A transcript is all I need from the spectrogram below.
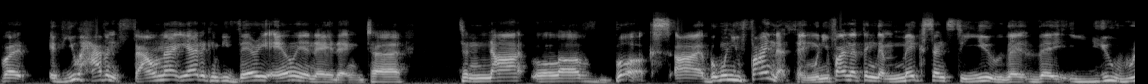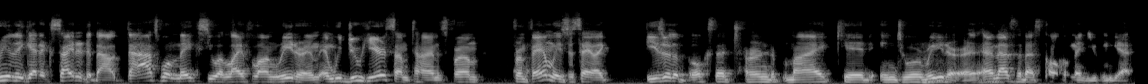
but if you haven't found that yet, it can be very alienating to to not love books. Uh, but when you find that thing, when you find that thing that makes sense to you, that, that you really get excited about, that's what makes you a lifelong reader. And, and we do hear sometimes from from families to say like, these are the books that turned my kid into a mm-hmm. reader. And that's the best compliment you can get.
